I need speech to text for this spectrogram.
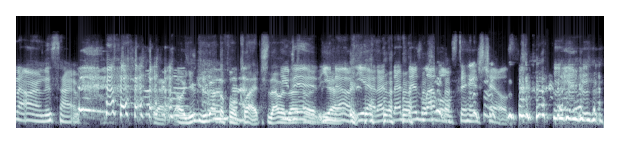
the arm this time. Yeah. Oh, you, you got the full clutch. That was you that, did. Uh, yeah. You know, yeah. That, that, there's levels to his chills. oh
